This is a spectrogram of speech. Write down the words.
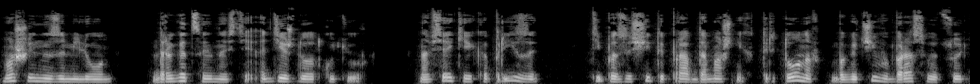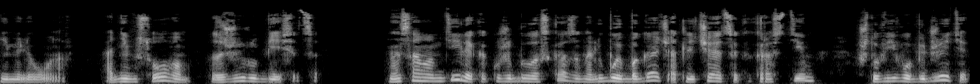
машины за миллион, драгоценности, одежду от кутюр, на всякие капризы типа защиты прав домашних тритонов богачи выбрасывают сотни миллионов. Одним словом, с жиру бесятся. На самом деле, как уже было сказано, любой богач отличается как раз тем, что в его бюджете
